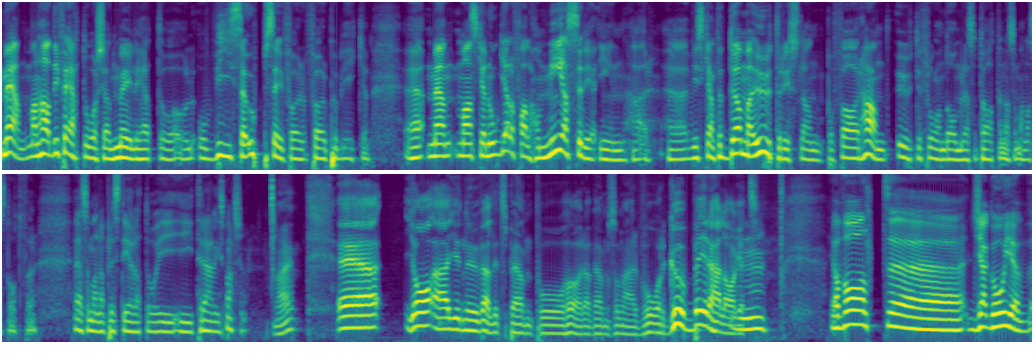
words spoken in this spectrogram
Men man hade ju för ett år sedan möjlighet att, att visa upp sig för, för publiken. Eh, men man ska nog i alla fall ha med sig det in här. Eh, vi ska inte döma ut Ryssland på förhand utifrån de resultaten som man har stått för, eh, som man har presterat då i, i träningsmatcherna. Nej. Jag är ju nu väldigt spänd på att höra vem som är vår gubbe i det här laget. Mm. Jag har valt uh, Jagojev.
